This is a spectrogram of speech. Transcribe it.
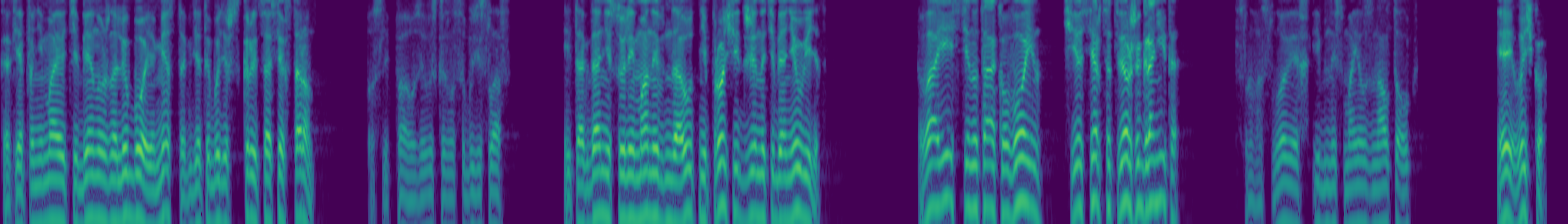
Как я понимаю, тебе нужно любое место, где ты будешь скрыт со всех сторон. После паузы высказался Бузислав. И тогда ни Сулейман ибн Дауд, ни прочие джинны тебя не увидят. Воистину так, о воин, чье сердце тверже гранита. В словословиях Ибн Исмаил знал толк. Эй, Лычко!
